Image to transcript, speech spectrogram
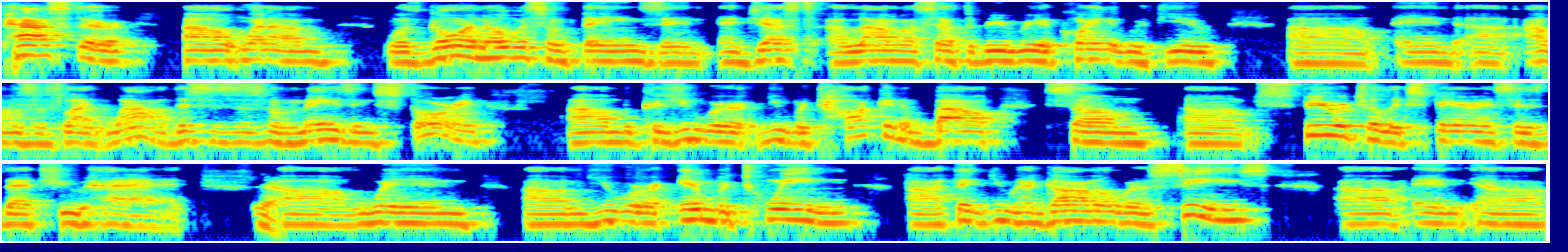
Pastor. Uh, when I'm was going over some things and, and just allow myself to be reacquainted with you. Um, and uh, I was just like, wow, this is an amazing story um, because you were you were talking about some um, spiritual experiences that you had yeah. uh, when um, you were in between. Uh, I think you had gone overseas uh, and uh,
